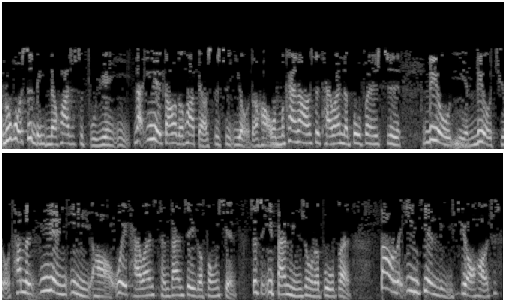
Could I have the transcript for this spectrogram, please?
如果是零的话就是不愿意，那越高的话表示是有的哈。我们看到的是台湾的部分是六点六九，他们愿意哈为台湾承担这个风险，这是一般民众的部分。到了意见领袖哈，就是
